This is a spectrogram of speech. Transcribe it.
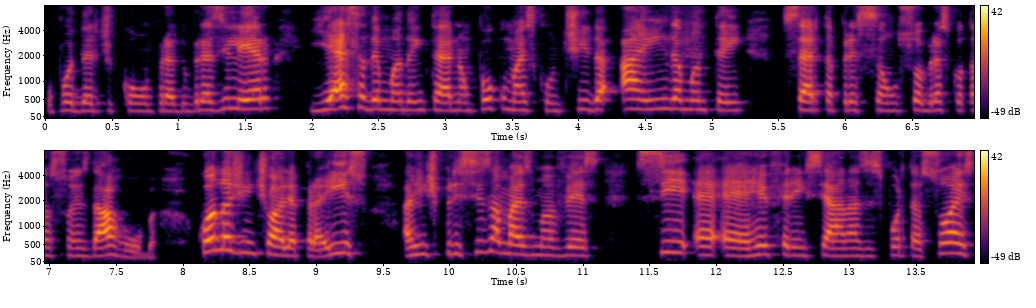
o poder de compra do brasileiro e essa demanda interna um pouco mais contida ainda mantém certa pressão sobre as cotações da arroba. Quando a gente olha para isso, a gente precisa mais uma vez se é, é, referenciar nas exportações,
